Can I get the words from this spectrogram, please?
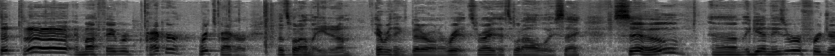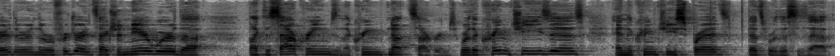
and my favorite cracker, Ritz cracker. That's what I'm gonna eat it on. Everything's better on a Ritz, right? That's what I always say. So, um, again, these are refrigerated. They're in the refrigerated section near where the, like the sour creams and the cream, not sour creams, where the cream cheese is and the cream cheese spreads. That's where this is at.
